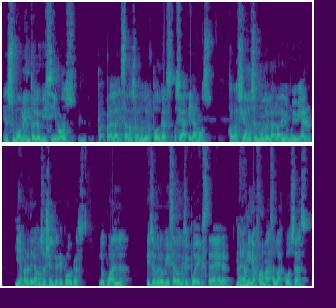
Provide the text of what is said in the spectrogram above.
En su momento lo que hicimos para lanzarnos al mundo de los podcasts, o sea, éramos, conocíamos el mundo de la radio muy bien y aparte éramos oyentes de podcasts, lo cual eso creo que es algo que se puede extraer. No es la única forma de hacer las cosas,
